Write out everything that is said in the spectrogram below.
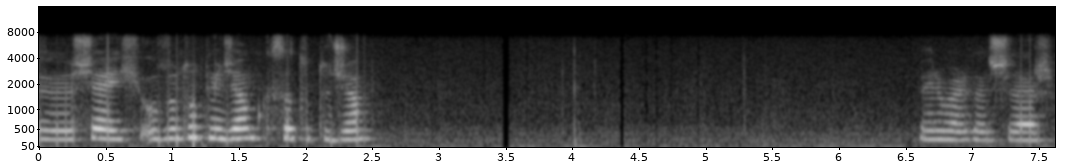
e, şey uzun tutmayacağım, kısa tutacağım. Merhaba arkadaşlar.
